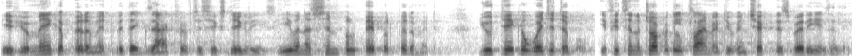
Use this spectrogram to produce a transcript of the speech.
If you make a pyramid with exact fifty-six degrees, even a simple paper pyramid, you take a vegetable. If it's in a tropical climate, you can check this very easily.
